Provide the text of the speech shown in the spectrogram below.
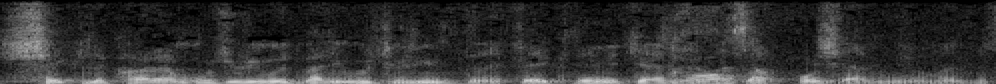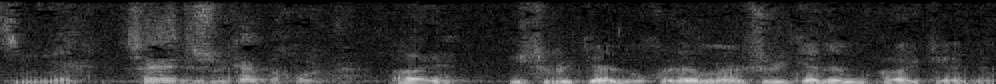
شکل کارم اونجوری بود ولی اونجوری فکر نمی کردم خب. اصلا خوشم می اومد به صورت. شاید شروع کرد بخوردن. آره. شروع کرد بخوردن من شروع کردم کار کردم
